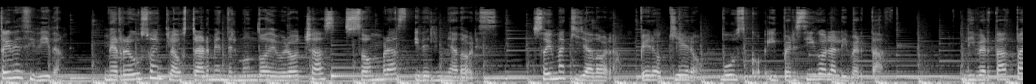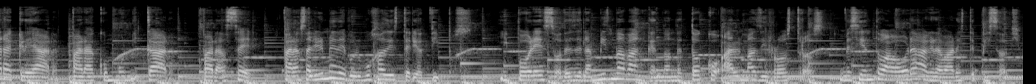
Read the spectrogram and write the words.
Estoy decidida. Me rehúso a enclaustrarme en el mundo de brochas, sombras y delineadores. Soy maquilladora, pero quiero, busco y persigo la libertad. Libertad para crear, para comunicar, para hacer, para salirme de burbujas y estereotipos. Y por eso, desde la misma banca en donde toco almas y rostros, me siento ahora a grabar este episodio.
